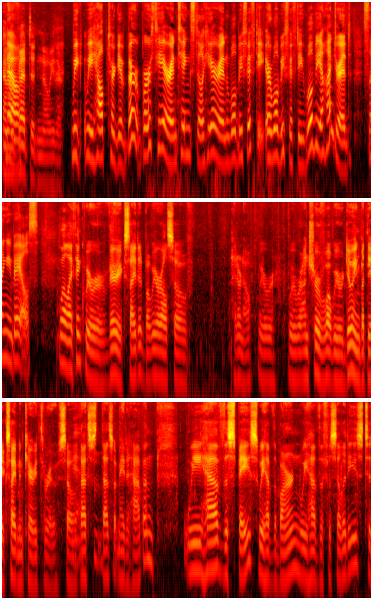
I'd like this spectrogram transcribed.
And no. our vet didn't know either. we we helped her give bir- birth here, and Ting's still here, and we'll be fifty, or we'll be fifty, we'll be hundred, slinging bales. Well, I think we were very excited, but we were also, I don't know, we were we were unsure of what we were doing, but the excitement carried through. So Yeah. that's hmm. that's what made it happen. We have the space, we have the barn, we have the facilities to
